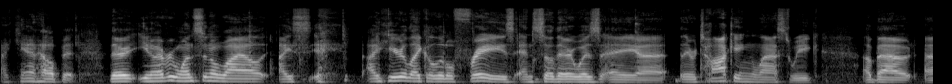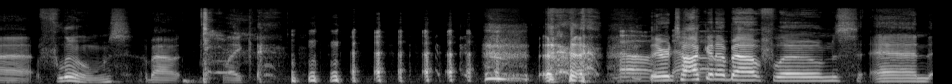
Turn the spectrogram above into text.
I can't help it. There, you know, every once in a while, I see, I hear like a little phrase, and so there was a. Uh, they were talking last week about uh, flumes, about like. Oh, they were talking about flumes, and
